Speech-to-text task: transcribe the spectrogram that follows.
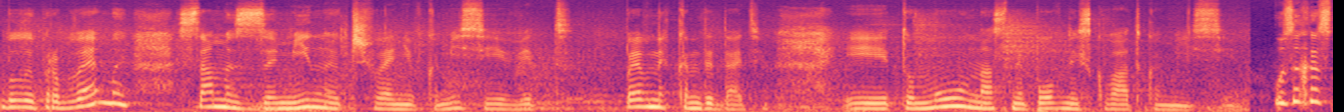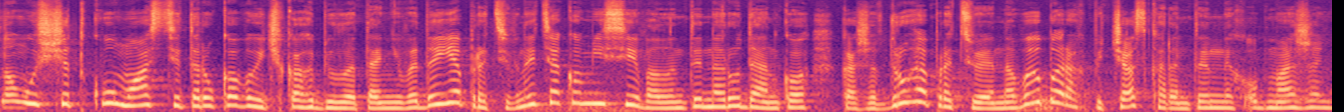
Були проблеми саме з заміною членів комісії від певних кандидатів, і тому у нас неповний склад комісії. У захисному щитку, масці та рукавичках бюлетені видає працівниця комісії Валентина Руденко. Каже, вдруге працює на виборах під час карантинних обмежень.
